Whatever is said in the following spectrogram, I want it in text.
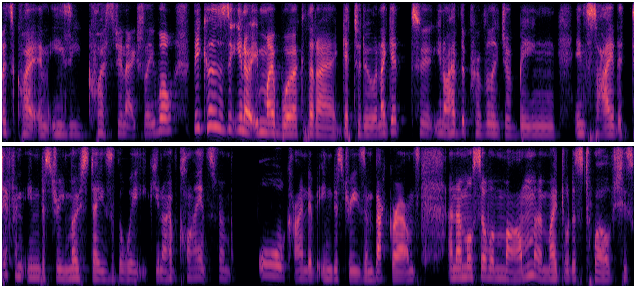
it's quite an easy question actually well because you know in my work that i get to do and i get to you know i have the privilege of being inside a different industry most days of the week you know i have clients from all kind of industries and backgrounds. And i'm also a mum and my daughter's 12 she's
